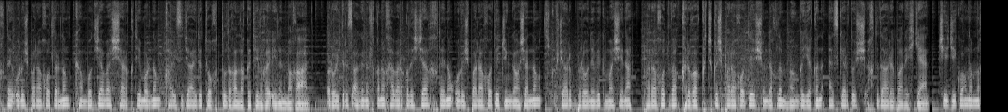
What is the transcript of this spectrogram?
xitoy urush paraxotlarining kambodja va sharq timurning qaysi joyida to'xtatilganligi tilga ilinmagan Reuters agentligining xabar qilishicha, Xitoyning urush paraxoti Jingangshanning tik uchar bronevik mashina, paraxot va qirg'oqqa chiqish paraxoti shundaqli mingga yaqin askar to'shish iqtidori bor ekan. Chijikvang nomli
